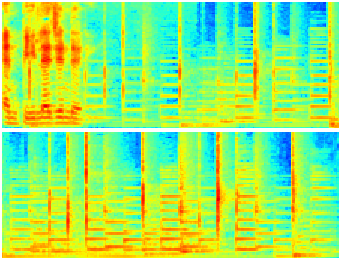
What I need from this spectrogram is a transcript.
and be legendary.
